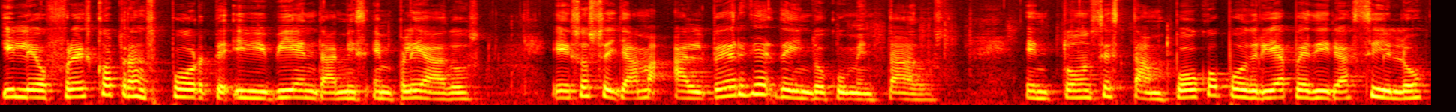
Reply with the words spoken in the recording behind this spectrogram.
y le ofrezco transporte y vivienda a mis empleados, eso se llama albergue de indocumentados. Entonces tampoco podría pedir asilo,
